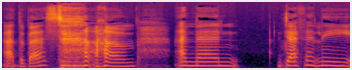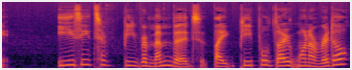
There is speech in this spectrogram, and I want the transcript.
at the best. um, and then definitely easy to be remembered. Like people don't want a riddle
